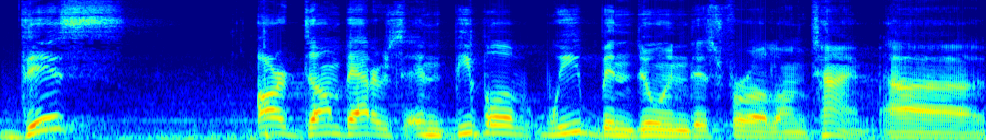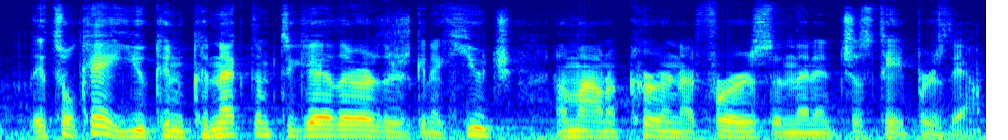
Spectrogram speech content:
this are dumb batteries and people we've been doing this for a long time uh, it's okay you can connect them together there's going to huge amount of current at first and then it just tapers down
